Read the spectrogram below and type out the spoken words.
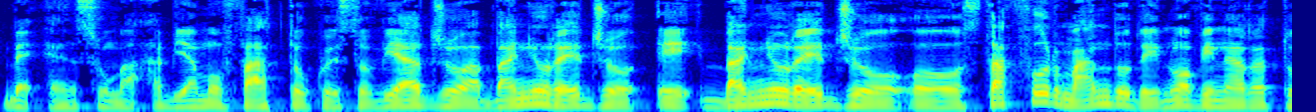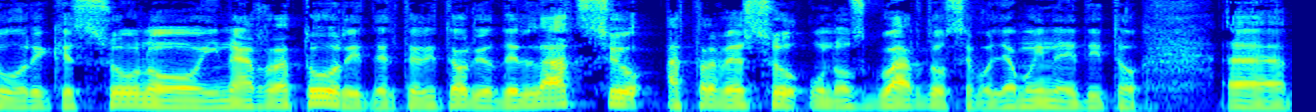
Beh, insomma, abbiamo fatto questo viaggio a Bagnoreggio e Bagnoreggio oh, sta formando dei nuovi narratori che sono i narratori del territorio del Lazio attraverso uno sguardo, se vogliamo inedito, eh,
